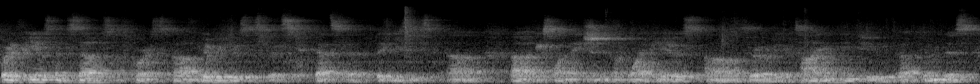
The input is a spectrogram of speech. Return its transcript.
For the POs themselves, of course, uh, it reduces risk. That's the, the easiest uh, explanation of why POs throw their time into doing this.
